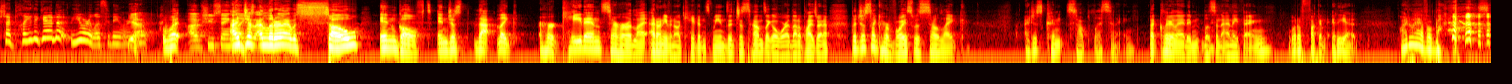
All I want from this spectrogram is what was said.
Should I play it again? You were listening. Weren't Yeah. You? What Uh, she's saying. I like- just I literally I was so engulfed in just that like her cadence or her like I don't even know what cadence means. It just sounds like a word that applies right now. But just like her voice was so like I just couldn't stop listening. But clearly I didn't listen to anything. What a fucking idiot. Why do I have a podcast?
